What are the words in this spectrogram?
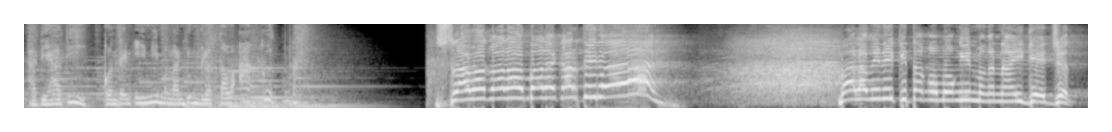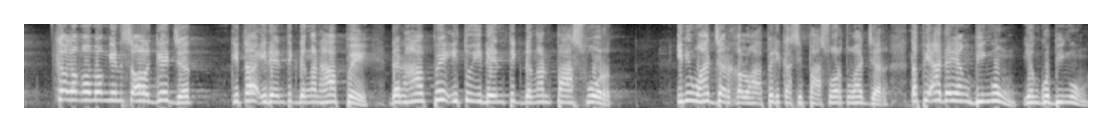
Hati-hati, konten ini mengandung gelak tawa akut. Selamat malam Balai Kartina. Malam ini kita ngomongin mengenai gadget. Kalau ngomongin soal gadget, kita identik dengan HP. Dan HP itu identik dengan password. Ini wajar kalau HP dikasih password wajar. Tapi ada yang bingung, yang gue bingung.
